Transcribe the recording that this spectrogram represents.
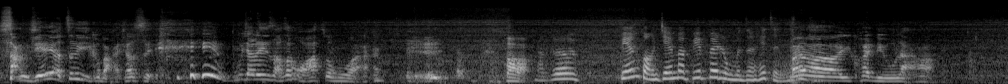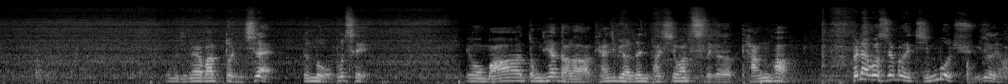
上街要走一个半小时，不晓得有啥子话说不完。好。那个边逛街嘛，边摆龙门阵很正常。买了一块牛腩啊，我们今天要把它炖起来，炖萝卜吃。因为我妈冬天到了，天气比较冷，她喜欢吃那个汤哈。本来我是想把那个筋膜去掉的哈，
